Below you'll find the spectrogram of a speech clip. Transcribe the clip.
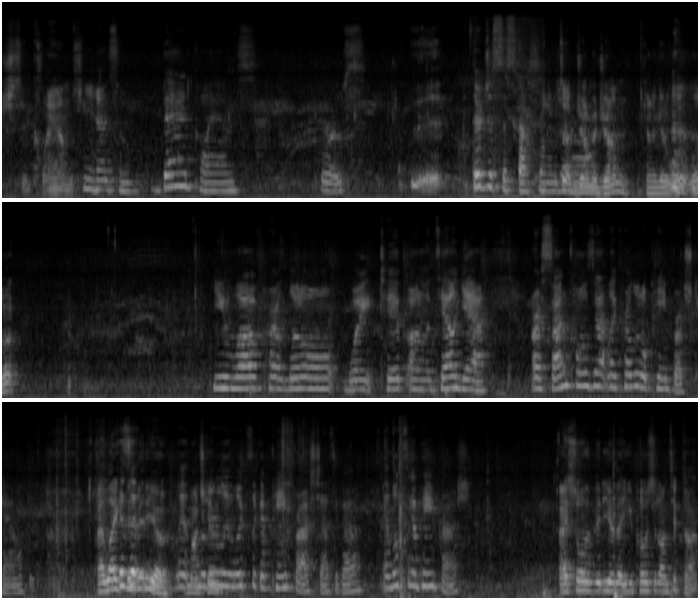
She said, "Clams." he had some bad clams. Gross. They're just disgusting in What's up, general. drummer drum? Can I get a what? What? You love her little white tip on the tail? Yeah. Our son calls that like her little paintbrush tail. I like the it, video, it Munchkin. literally looks like a paintbrush, Jessica. It looks like a paintbrush. I saw the video that you posted on TikTok.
